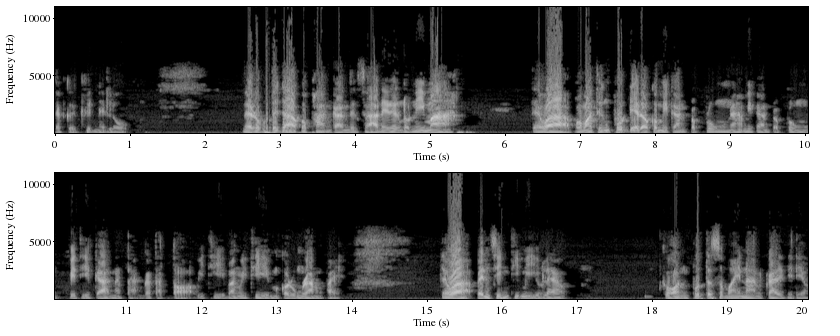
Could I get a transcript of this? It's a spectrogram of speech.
จะเกิดขึ้นในโลก ในพระพุทธเจ้าก็ผ่านการศึกษาในเรื่องเหล่านี้มา แต่ว่าพอมาถึงพุทธเนี่ยเราก็มีการปรับปรุงนะฮะมีการปรับปรุงวิธีการต่างๆ ก็ตัดต่อวิธีบางวิธีมันก็รุงรังไป แต่ว่าเป็นสิ่งที่มีอยู่แล้ว ก่อนพุทธสมัยนานไกลทีเดียว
